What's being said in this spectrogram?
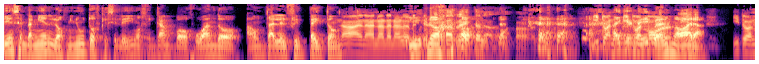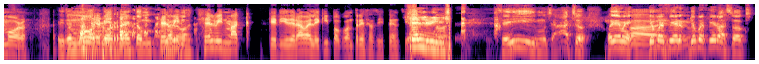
piensen también los minutos que se le dimos en campo jugando a un tal Elfrid Payton. No, no, no, no, no lo Y menciones. uno- Correcto, no. Por favor, por favor. Ituan, Hay que Ituan medir con la Moore, misma vara. Ituan Moore, modo Shelby- correcto. Shelvin Mack, que lideraba el equipo con tres asistencias. Shelby, sí, muchacho. Óyeme, Ay, yo prefiero, yo prefiero a Sox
